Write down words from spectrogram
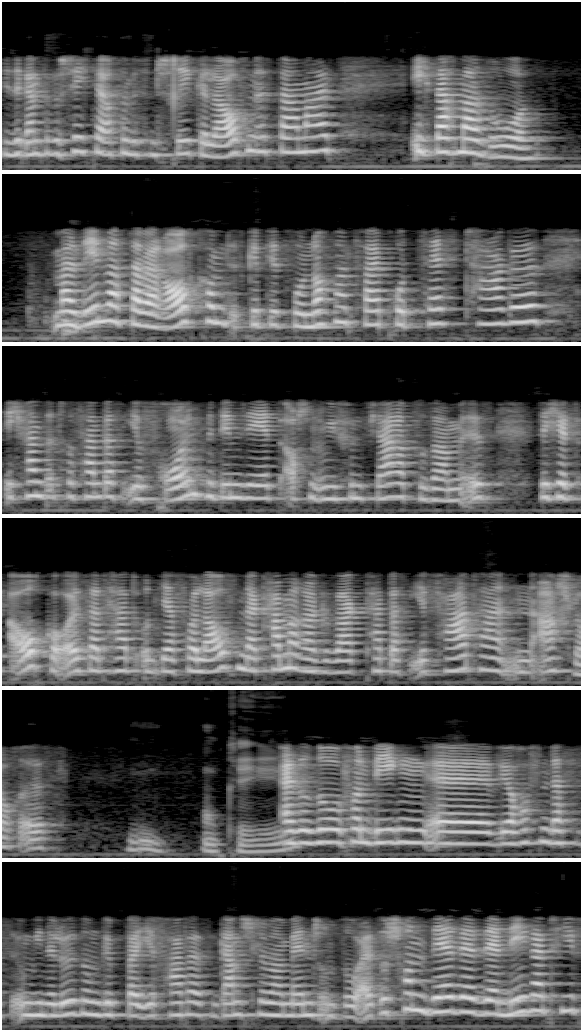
diese ganze Geschichte auch so ein bisschen schräg gelaufen ist damals. Ich sag mal so, mal sehen, was dabei rauskommt. Es gibt jetzt wohl nochmal zwei Prozesstage. Ich fand es interessant, dass ihr Freund, mit dem sie jetzt auch schon irgendwie fünf Jahre zusammen ist, sich jetzt auch geäußert hat und ja vor laufender Kamera gesagt hat, dass ihr Vater ein Arschloch ist. Okay. Also so von wegen, äh, wir hoffen, dass es irgendwie eine Lösung gibt, weil ihr Vater ist ein ganz schlimmer Mensch und so. Also schon sehr, sehr, sehr negativ,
